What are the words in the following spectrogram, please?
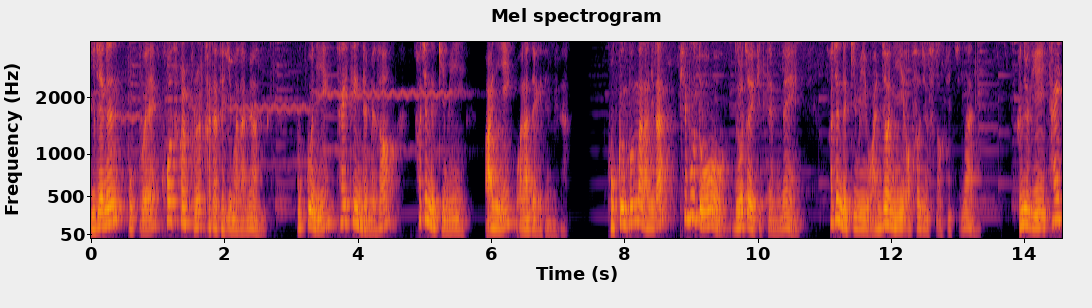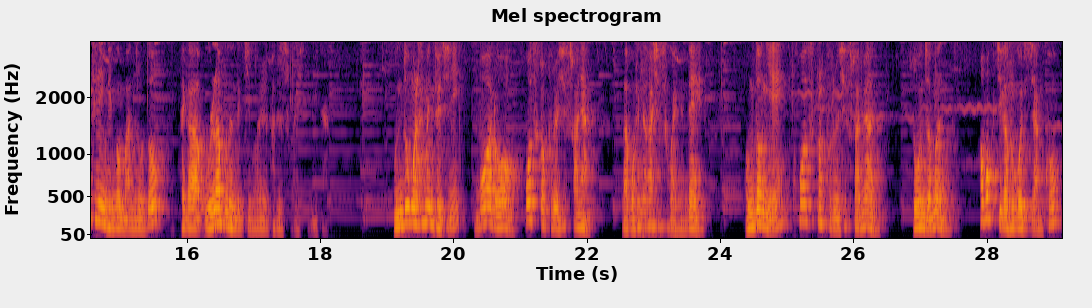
이제는 복부에 코어 스컬프를 갖다 대기만 하면 복근이 타이트닝 되면서 처진 느낌이 많이 완화되게 됩니다. 복근뿐만 아니라 피부도 늘어져 있기 때문에 처진 느낌이 완전히 없어질 수는 없겠지만 근육이 타이트닝 된 것만으로도 배가 올라보는 느낌을 받을 수가 있습니다. 운동을 하면 되지 뭐하러 코어 스컬프를 시술하냐 라고 생각하실 수가 있는데 엉덩이에 코어 스컬프를 시술하면 좋은 점은 허벅지가 굵어지지 않고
